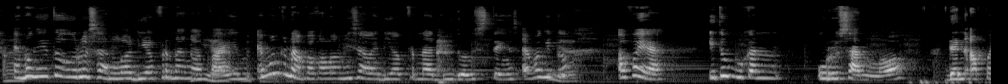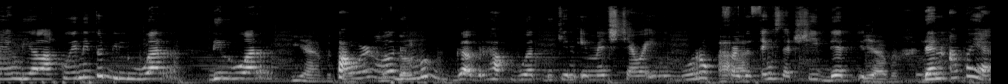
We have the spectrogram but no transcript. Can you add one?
Ah. emang itu urusan lo dia pernah Iya, ngapain betul. emang kenapa kalau misalnya dia pernah do those things emang itu Iya. apa ya itu bukan urusan lo dan apa yang dia lakuin itu di luar di luar iya betul power lo betul. dan lo gak berhak buat bikin image cewek ini buruk for Ah, the things that she did gitu iya betul dan apa ya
